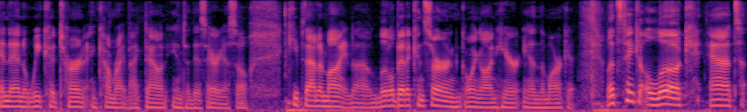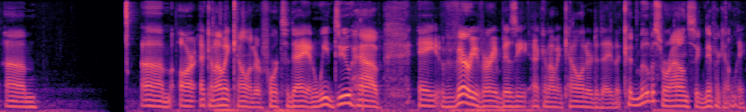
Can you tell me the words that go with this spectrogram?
and then we could turn and come right back down into this area. So keep that in mind. A little bit of concern going on here in the market. Let's take a look at. Um, um, our economic calendar for today, and we do have a very, very busy economic calendar today that could move us around significantly.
